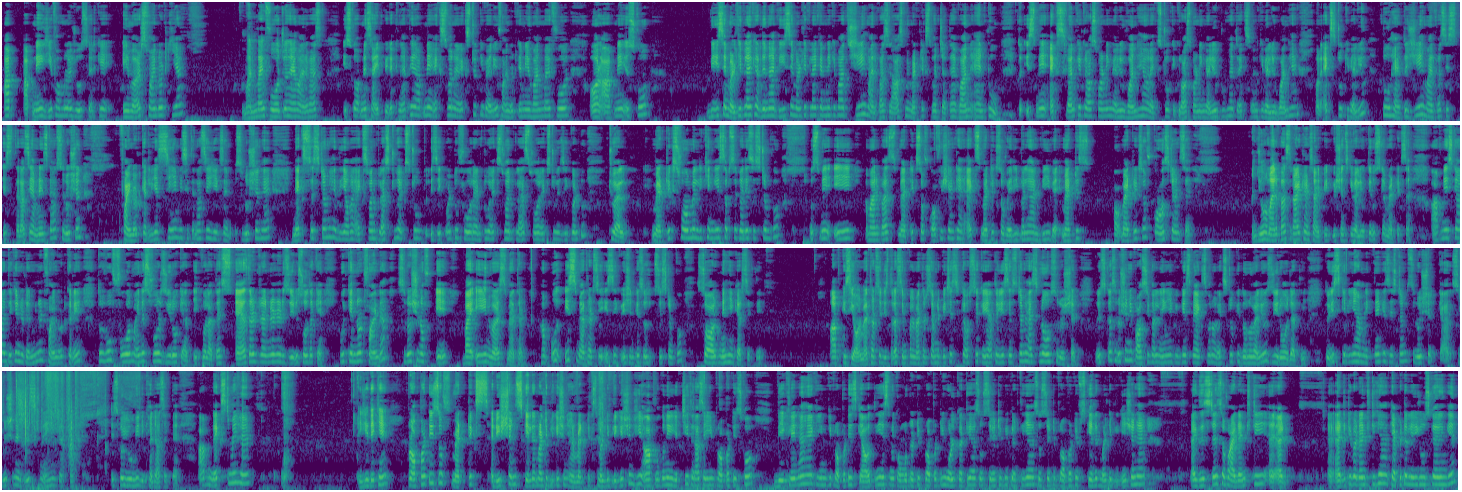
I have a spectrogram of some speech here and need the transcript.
अब आपने ये फार्मूला यूज़ करके इन्वर्स फाइंड आउट किया। वन बाई फोर जो है हमारे पास इसको अपने साइड पे रखना है। फिर आपने एक्स वन और एक्स टू की वैल्यू फाइंड आउट करनी है। वन बाई फोर और आपने इसको बी से मल्टीप्लाई कर देना है। बी से मल्टीप्लाई करने के बाद ये हमारे पास लास्ट में मैट्रिक्स बच जाता है वन एंड टू तो इसमें एक्स वन के क्रॉसपॉन्डिंग वैल्यू वन है और एक्स टू की क्रॉसपॉन्डिंग वैल्यू टू है। तो एक्स वन की वैल्यू वन है और एक्स टू की वैल्यू टू है। तो ये हमारे पास इस इस तरह से हमने इसका सोल्यूशन फाइंड आउट कर लिया। सेम इसी तरह से ये एग्ज़ाम सोल्यूशन है। नेक्स्ट सिस्टम है, दिया हुआ x one plus two x two is equal to four and two x one plus four x two is equal to twelve matrix form में लिखेंगे सबसे पहले सिस्टम को। उसमें ए हमारे पास मैट्रिक्स ऑफ़ कॉफिशेंट है एक्स मैट्रिक्स ऑफ़ वेरिएबल है and B matrix matrix of constants है। जो हमारे पास राइट हैंड साइड पे इक्वेशंस की वैल्यू होती है, उसका मैट्रिक्स है। आपने इसका देखें डिटर्मिनेंट फाइंड आउट करें तो वो फोर माइनस फोर ज़ीरो के इक्वल आता है। As the determinant zero so the can we can not find a solution of A by A inverse method हम इस मेथड से, इस इक्वेशन के सिस्टम को सॉल्व नहीं कर सकते। आप किसी और मेथड से, जिस तरह सिंपल मेथड से हमने पीछे सीखा, उससे किया तो ये सिस्टम हैज़ नो सोल्यूशन। तो इसका सोल्यूशन ही पॉसिबल नहीं है, क्योंकि इसमें एक्स वन और एक्स टू की दोनों वैल्यूज़ ज़ीरो हो जाती है। तो इसके लिए हम लिखते हैं कि सिस्टम सोल्यूशन, क्या सोल्यूशन एग्जिस्ट नहीं करता, इसको यूँ भी लिखा जा सकता है। आप नेक्स्ट में हैं, ये देखें properties of matrix addition scalar multiplication and matrix multiplication ये आप लोगों ने अच्छी तरह से इन प्रॉपर्टीज़ को देख लेना है कि इनकी प्रॉपर्टीज़ क्या होती हैं। इसमें कॉमोडेटिव प्रॉपर्टी होल्ड करती है एसोसिएटिव भी करती है। Associative property of scalar multiplication है। Existence of identity additive identity है। कैपिटल ए यूज़ करेंगे।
